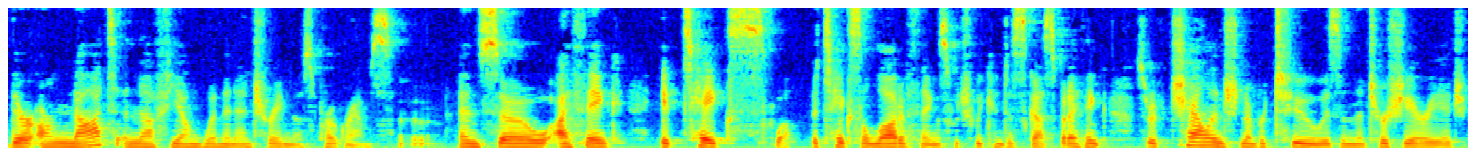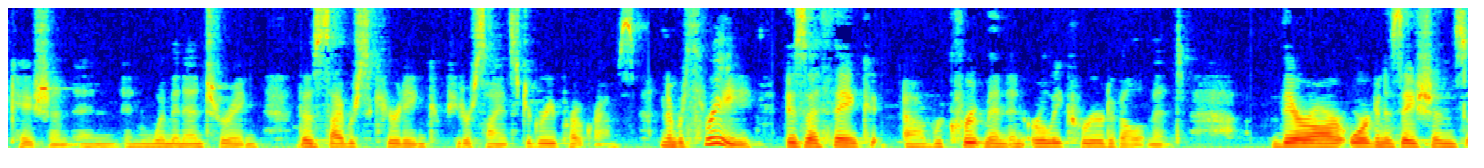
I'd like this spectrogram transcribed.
there are not enough young women entering those programs. And so I think it takes well it takes a lot of things which we can discuss but i think sort of challenge number two is in the tertiary education and, and women entering those mm. cybersecurity and computer science degree programs number three is i think uh, recruitment and early career development there are organizations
